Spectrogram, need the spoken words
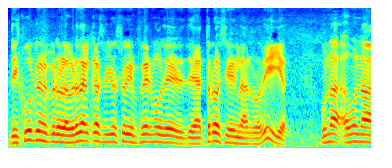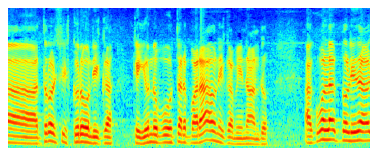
Discúlpeme, pero la verdad el caso, yo soy enfermo de, de atrosis en las rodillas, una, una atrosis crónica que yo no puedo estar parado ni caminando. A cual la actualidad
